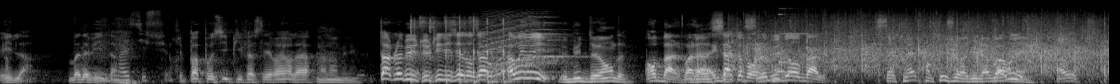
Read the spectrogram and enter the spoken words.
Et il l'a. À mon avis, il l'a. Ouais, c'est sûr. C'est pas possible qu'il fasse l'erreur là. Non, non, mais. Table but utilisé dans un. Ah oui, oui Le but de hand Handball, voilà, Ouais, exactement, le but de handball. 7 mètres en plus, j'aurais dû l'avoir. Ah oui. mais- Ah oui.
